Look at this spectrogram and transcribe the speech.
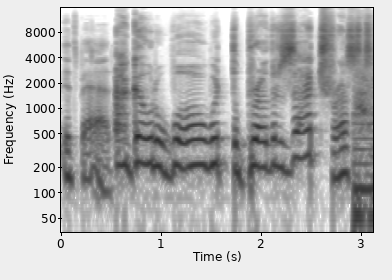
It's bad. I go to war with the brothers I trust.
